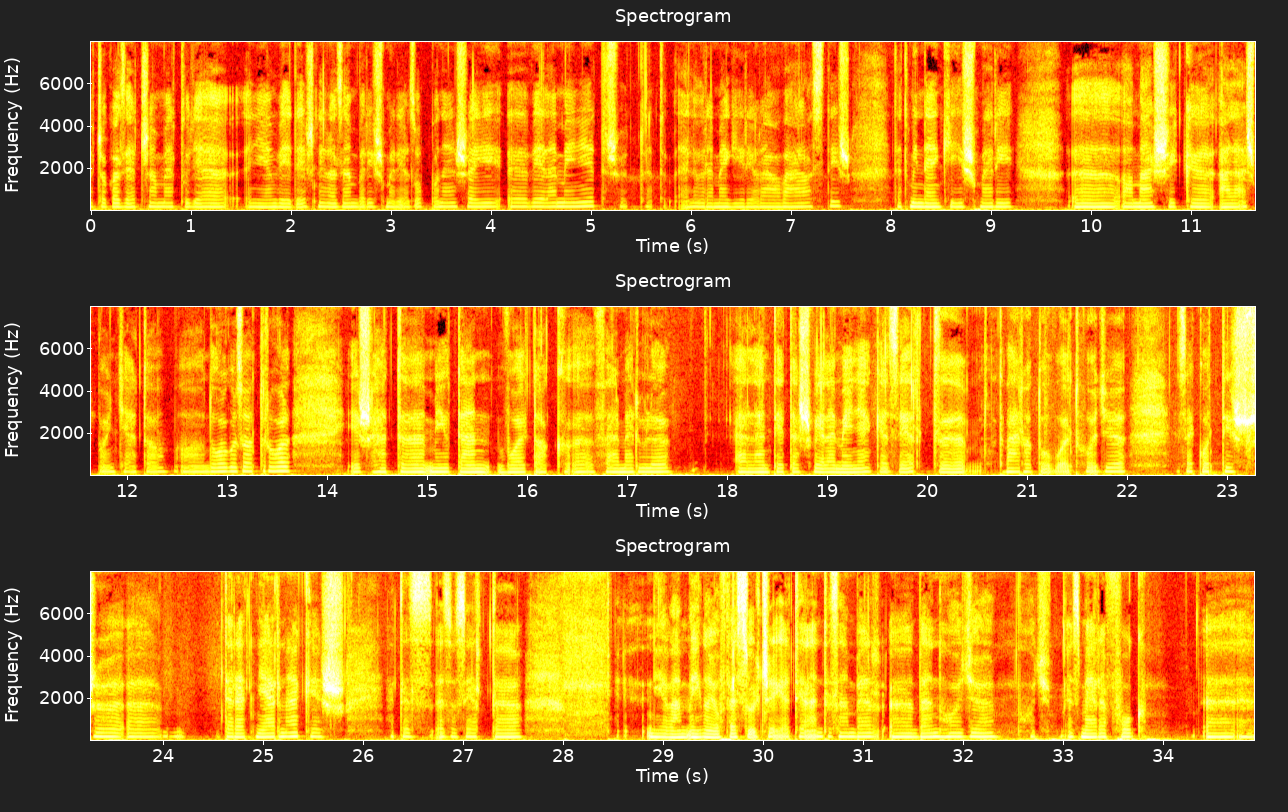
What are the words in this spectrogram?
csak azért sem, mert ugye egy ilyen védésnél az ember ismeri az opponensei véleményét, sőt, hát előre megírja rá a választ is. Tehát mindenki ismeri ö, a másik álláspontját a, a dolgozatról, és hát miután voltak felmerülő ellentétes vélemények, ezért várható volt, hogy ezek ott is teret nyernek, és hát ez, ez azért nyilván még nagyobb feszültséget jelent az emberben, hogy, hogy ez merre fog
